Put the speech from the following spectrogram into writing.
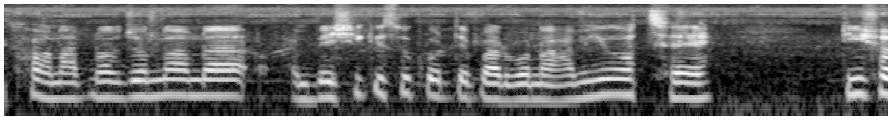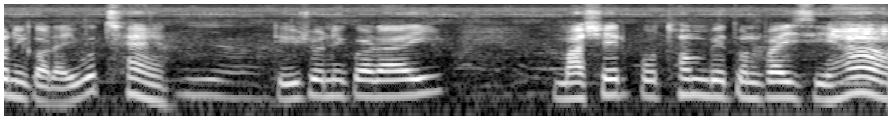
এখন আপনার জন্য আমরা বেশি কিছু করতে পারব না। আমিও হচ্ছে টিউশনি করাই বুঝছেন? টিউশনি করাই মাসের প্রথম বেতন পাইছি হ্যাঁ?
